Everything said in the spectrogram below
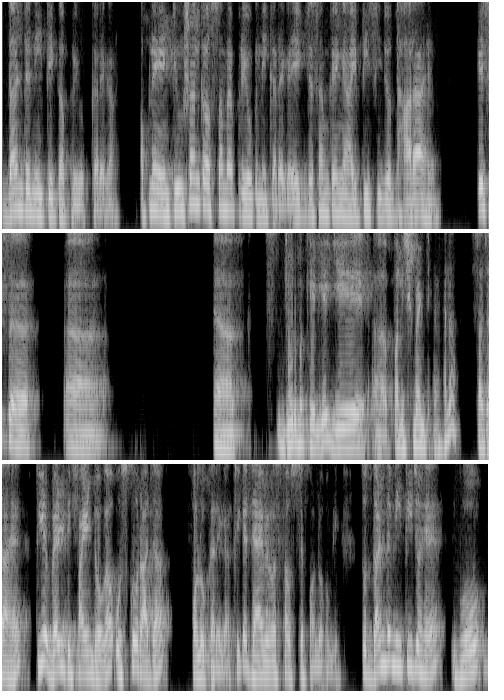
दंड नीति का प्रयोग करेगा। अपने इंट्यूशन का उस समय प्रयोग नहीं करेगा। एक जैसे हम कहेंगे आईपीसी जो धारा है इस जुर्म के लिए ये पनिशमेंट है है ना? सजा है। तो ये वेल डिफाइंड होगा उसको राजा फॉलो करेगा ठीक है? न्याय व्यवस्था उससे फॉलो होगी। तो दंड नीति जो है वो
